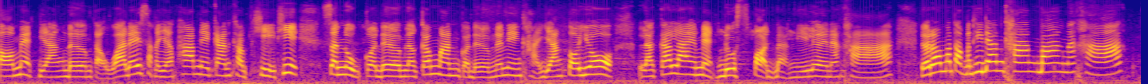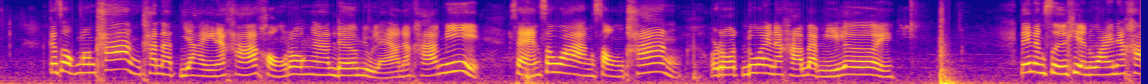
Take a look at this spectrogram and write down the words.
ล้อแม็กยางเดิม แต่ว่าได้ศักยภาพในการขับขี่ที่สนุกกว่าเดิม แล้วก็มันกว่าเดิมนั่นเองค่ะยางโตโยแล้วก็ลายแม็กดูสปอร์ตแบบนี้เลยนะคะ เดี๋ยวเรามาต่อกันที่ด้านข้างบ้างนะคะ กระจกมองข้างขนาดใหญ่นะคะของโรงงานเดิมอยู่แล้วนะคะ มีแสงสว่างสองข้างรถด้วยนะคะแบบนี้เลย ในหนังสือเขียนไว้นะคะ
